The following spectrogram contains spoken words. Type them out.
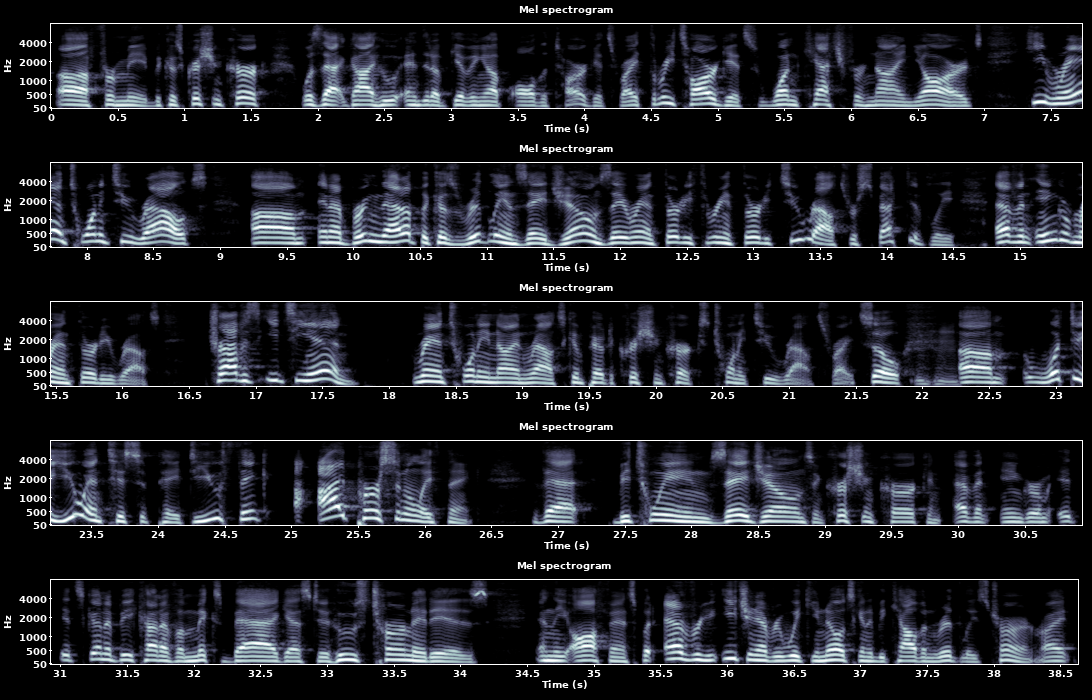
uh, for me because Christian Kirk was that guy who ended up giving up all the targets, right? Three targets, one catch for nine yards. He ran 22 routes. Um, and I bring that up because Ridley and Zay Jones, they ran 33 and 32 routes respectively. Evan Engram ran 30 routes. Travis Etienne ran 29 routes compared to Christian Kirk's 22 routes, right? So, um, what do you anticipate? Do you think, I personally think that between Zay Jones and Christian Kirk and Evan Engram, it, it's going to be kind of a mixed bag as to whose turn it is in the offense. But every each and every week, you know it's going to be Calvin Ridley's turn, right?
